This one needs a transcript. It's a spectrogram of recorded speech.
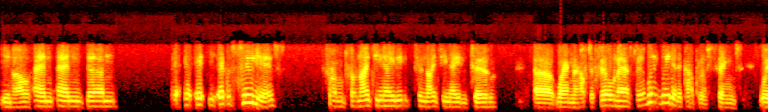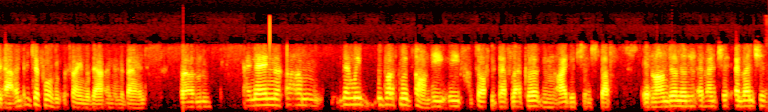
you know. And and um, it, it it was two years from from 1980 to 1982 uh, when after Phil left, we, we did a couple of things without him, it just wasn't the same without him in the band. Um, and then um, then we, we both moved on. He he fucked off to Def Leppard, and I did some stuff in London, and eventually eventually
